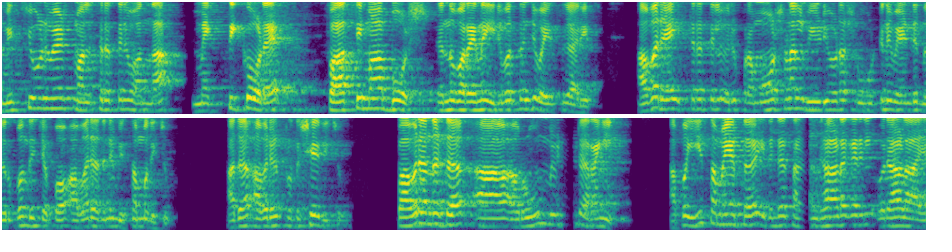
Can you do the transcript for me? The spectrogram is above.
മിസ് യൂണിവേഴ്സ് മത്സരത്തിന് വന്ന മെക്സിക്കോടെ ഫാത്തിമ ബോഷ് എന്ന് പറയുന്ന ഇരുപത്തഞ്ച് വയസ്സുകാരി അവരെ ഇത്തരത്തിൽ ഒരു പ്രൊമോഷണൽ വീഡിയോയുടെ ഷൂട്ടിന് വേണ്ടി നിർബന്ധിച്ചപ്പോൾ അവരതിന് വിസമ്മതിച്ചു. അത് അവർ പ്രതിഷേധിച്ചു. അപ്പൊ അവരെന്നിട്ട് റൂം വിട്ട് ഇറങ്ങി അപ്പൊ ഈ സമയത്ത് ഇതിന്റെ സംഘാടകരിൽ ഒരാളായ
